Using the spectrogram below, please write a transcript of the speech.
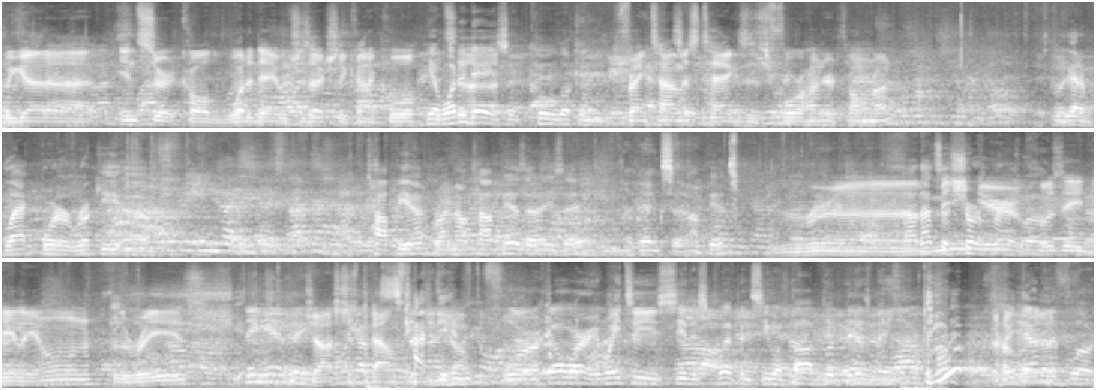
We got a insert called What a Day, which is actually kind of cool. Yeah, what a day uh, is a cool looking. Frank Thomas tags his 400th home run. We got a black border rookie of Tapia, Raimel Tapia, is that how you say it? I think so. Tapia. Uh, that's a short here as well. Jose De Leon for the Rays. Josh just bounced the mini off the floor. Don't worry, wait till you see this clip and see what Bob did with his mini. right down to the floor.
